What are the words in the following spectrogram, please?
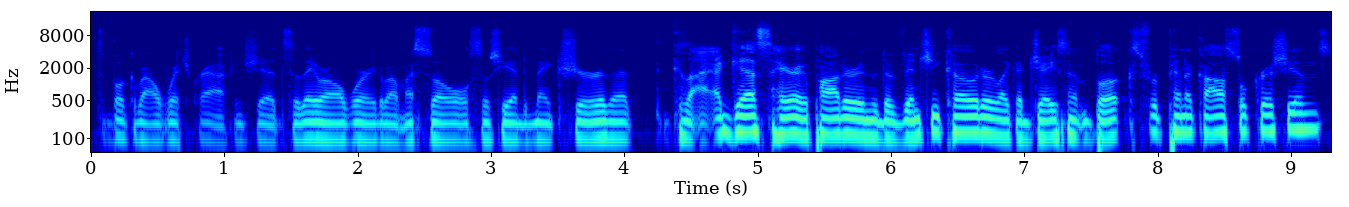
it's a book about witchcraft and shit. So they were all worried about my soul. So she had to make sure that because I, I guess Harry Potter and the Da Vinci Code are like adjacent books for Pentecostal Christians.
